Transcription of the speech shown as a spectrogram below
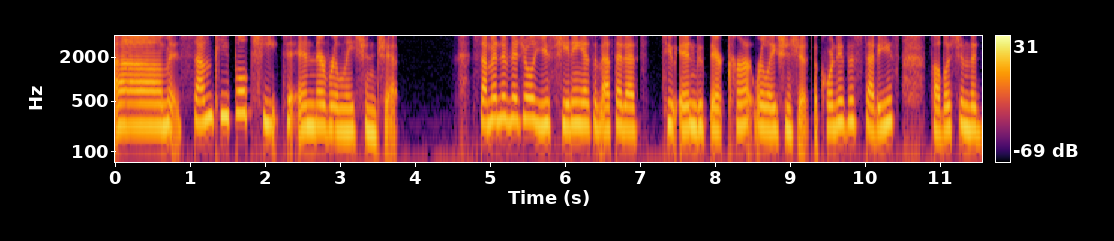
Um, some people cheat to end their relationship. Some individuals use cheating as a method of to end their current relationship, according to the studies published in the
